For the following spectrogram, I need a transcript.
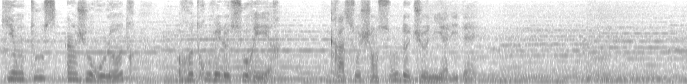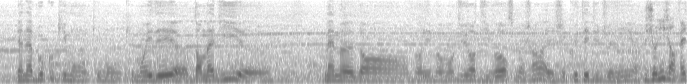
Qui ont tous, un jour ou l'autre, retrouvé le sourire grâce aux chansons de Johnny Hallyday. Il y en a beaucoup qui m'ont qui m'ont qui m'ont aidé euh, dans ma vie, euh, même euh, dans, dans les moments durs, divorce, machin. Et j'écoutais du Johnny. Johnny, en fait,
